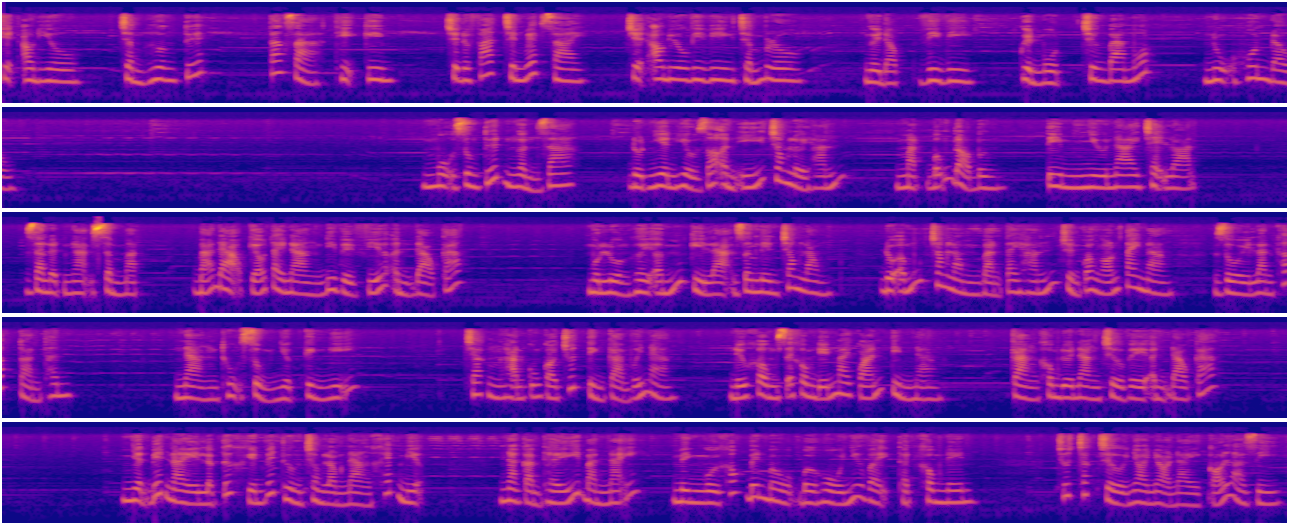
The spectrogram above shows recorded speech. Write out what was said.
Chuyện audio Trầm Hương Tuyết, Tác giả Thị Kim. Chuyện được phát trên website chuyenaudiovv.pro Người đọc VV Quyển 1 chương 31 Nụ hôn đầu. Mộ dung tuyết ngẩn ra, Đột nhiên hiểu rõ ẩn ý trong lời hắn. Mặt bỗng đỏ bừng, Tim như nai chạy loạn. Gia lật ngạn sầm mặt bá đạo kéo tay nàng đi về phía ẩn đào cát. Một luồng hơi ấm kỳ lạ dâng lên trong lòng. Độ ấm trong lòng bàn tay hắn chuyển qua ngón tay nàng, rồi lan khắp toàn thân. Nàng thụ sủng nhược kinh nghĩ. Chắc hắn cũng có chút tình cảm với nàng, nếu không sẽ không đến mai quán tìm nàng. Càng không đưa nàng trở về ẩn đào cát. Nhận biết này lập tức khiến vết thương trong lòng nàng khép miệng. Nàng cảm thấy bàn nãy mình ngồi khóc bên bờ bờ hồ như vậy thật không nên. Chút chắc chờ nhỏ nhỏ này có là gì?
